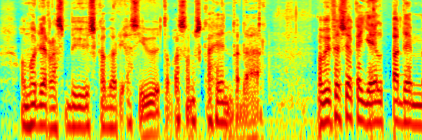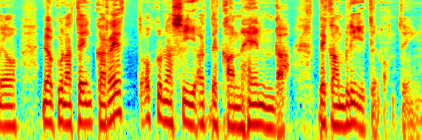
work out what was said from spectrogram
om hur deras by ska börja se ut och vad som ska hända där. Och vi försöker hjälpa dem med att, med att kunna tänka rätt och kunna se att det kan hända, det kan bli till någonting.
